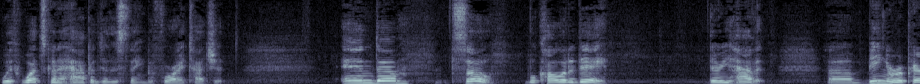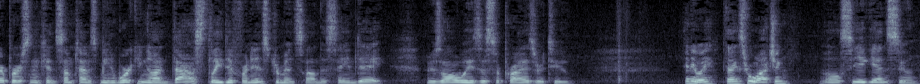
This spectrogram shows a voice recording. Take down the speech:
with what's going to happen to this thing before I touch it. And um, so, we'll call it a day. There you have it. Uh, being a repair person can sometimes mean working on vastly different instruments on the same day. There's always a surprise or two. Anyway, thanks for watching. I'll see you again soon.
